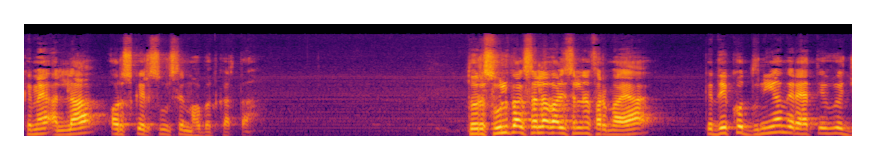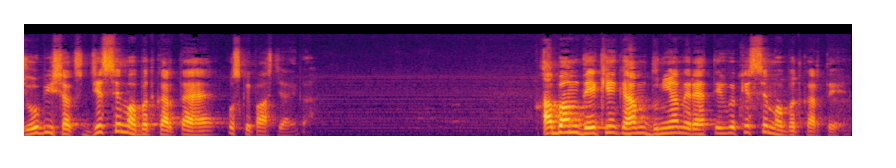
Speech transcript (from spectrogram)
کہ میں اللہ اور اس کے رسول سے محبت کرتا ہوں۔ تو رسول پاک صلی اللہ علیہ وسلم نے فرمایا کہ دیکھو، دنیا میں رہتے ہوئے جو بھی شخص جس سے محبت کرتا ہے، اس کے پاس جائے گا۔ اب ہم دیکھیں کہ ہم دنیا میں رہتے ہوئے کس سے محبت کرتے ہیں۔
